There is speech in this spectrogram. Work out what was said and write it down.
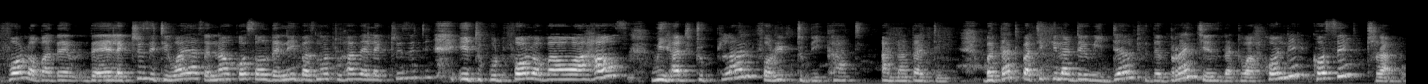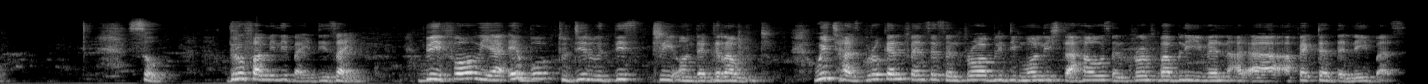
fall over the, the electricity wires and now cause all the neighbors not to have electricity. It could fall over our house. We had to plan for it to be cut another day. But that particular day, we dealt with the branches that were calling, causing trouble. So, through family by design, before we are able to deal with this tree on the ground, which has broken fences and probably demolished the house and probably even uh, uh, affected the neighbors,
